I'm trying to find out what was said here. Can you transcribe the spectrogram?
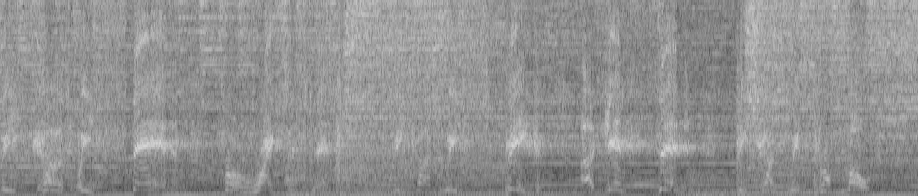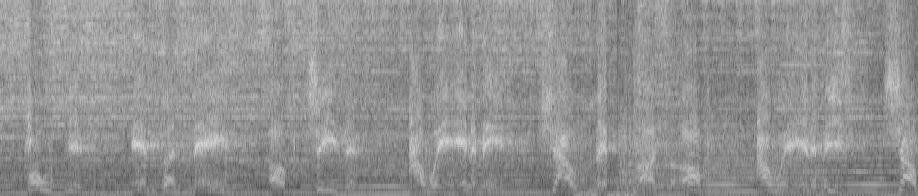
because we stand for righteousness, because we speak against sin, because we promote holiness in the name of Jesus. Our enemies shall lift us up. Our enemies shall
